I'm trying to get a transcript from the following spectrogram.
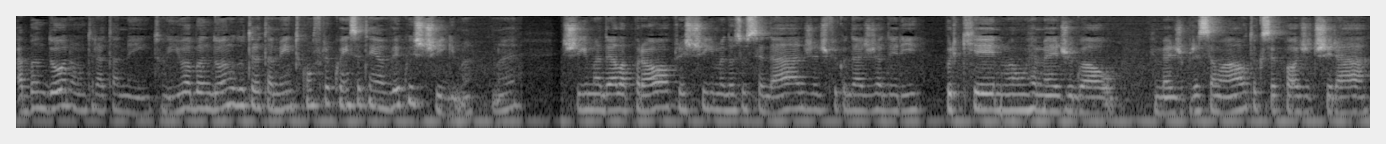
abandonam o tratamento. E o abandono do tratamento com frequência tem a ver com estigma, né? Estigma dela própria, estigma da sociedade, a dificuldade de aderir, porque não é um remédio igual remédio de pressão alta que você pode tirar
